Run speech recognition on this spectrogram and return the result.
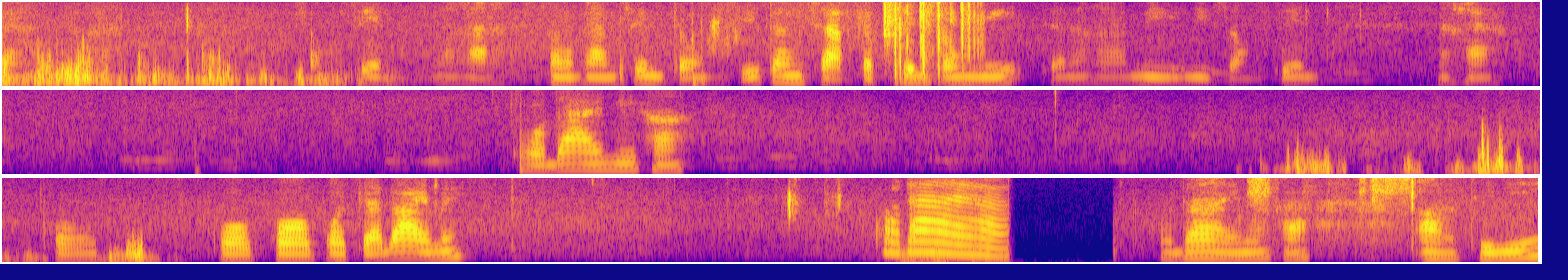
การนะคะสองเส้นนะคะสมการเส้นตรงที่ตั้งฉากกับเส้นตรงนี้นะคะมีมีสองเส้นนะคะพอได้ไหมคะ อ พอพอพอจะได้ไหมก็ได้ค่ะพอได้นะคะอ่าทีนี้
